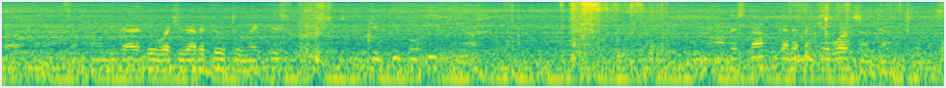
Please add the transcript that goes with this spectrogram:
So, sometimes you gotta do what you gotta do to make this keep people eat, you know. Stuff, gotta make it work sometimes.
